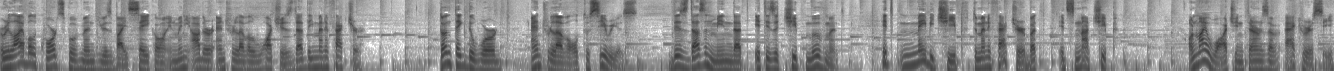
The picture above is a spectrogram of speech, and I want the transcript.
a reliable quartz movement used by Seiko and many other entry-level watches that they manufacture. Don't take the word entry-level too serious. This doesn't mean that it is a cheap movement. It may be cheap to manufacture, but it's not cheap. On my watch, in terms of accuracy,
